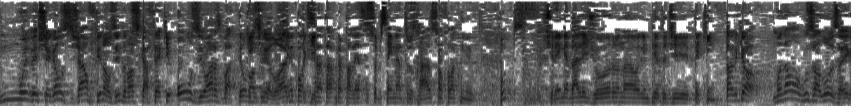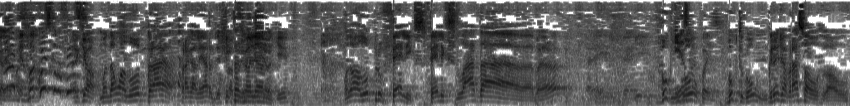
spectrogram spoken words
Muito bem, chegamos já ao finalzinho do nosso café aqui. 11 horas bateu o nosso Quem relógio. me contratar para palestra sobre 100 metros rasos, só falar comigo. Putz, tirei medalha de ouro na Olimpíada de Pequim. Tá, olha aqui, ó. Mandar alguns alôs aí, galera. mesma coisa que ela fez. Aqui, ó. Mandar um alô pra, pra galera. Deixa eu Quem tá abrir olhando? aqui. Mandar um alô pro Félix. Félix lá da. Book to Mesma Go. coisa. Book to Go. Um grande abraço ao, ao,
